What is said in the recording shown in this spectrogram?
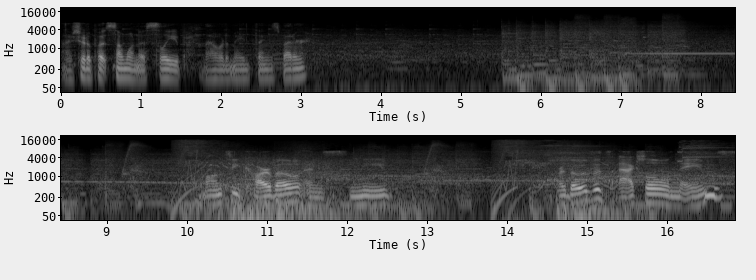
I should have put someone to sleep. That would have made things better. Monty Carbo and Are those its actual names?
